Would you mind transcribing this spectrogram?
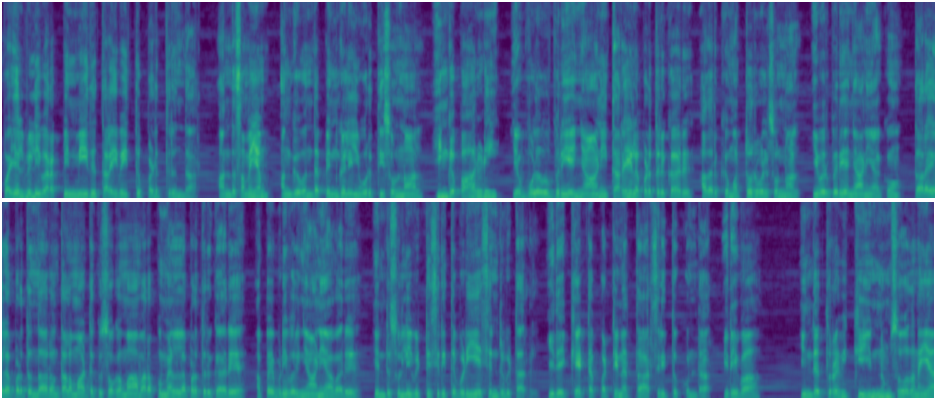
வயல்வெளி வரப்பின் மீது தலை வைத்து படுத்திருந்தார். அந்த சமயம் அங்கு வந்த பெண்களில் ஒருத்தி சொன்னால் இங்க பாருடி எவ்வளவு பெரிய ஞானி தரையில படுத்திருக்காரு. அதற்கு மற்றொருவள் சொன்னாள் இவர் பெரிய ஞானியாக்கும் தரையில படுத்திருந்தாரும் தலைமாட்டுக்கு சுகமா வரப்பு மேல படுத்திருக்காரு அப்ப எப்படி இவர் ஞானி ஆவாரு? என்று சொல்லிவிட்டு சிரித்தபடியே சென்று விட்டார்கள். இதை கேட்ட பட்டினத்தார் சிரித்து கொண்டார். இறைவா இந்த துறவிக்கு இன்னும் சோதனையா?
